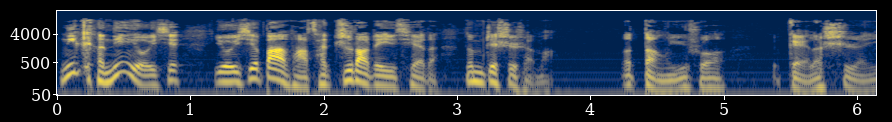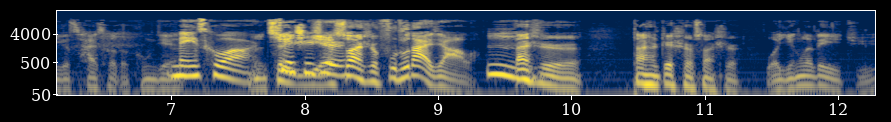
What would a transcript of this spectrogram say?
你肯定有一些有一些办法才知道这一切的。那么这是什么？那等于说给了世人一个猜测的空间。没错确实是也算是付出代价了。嗯但是但是这事儿算是我赢了这一局。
